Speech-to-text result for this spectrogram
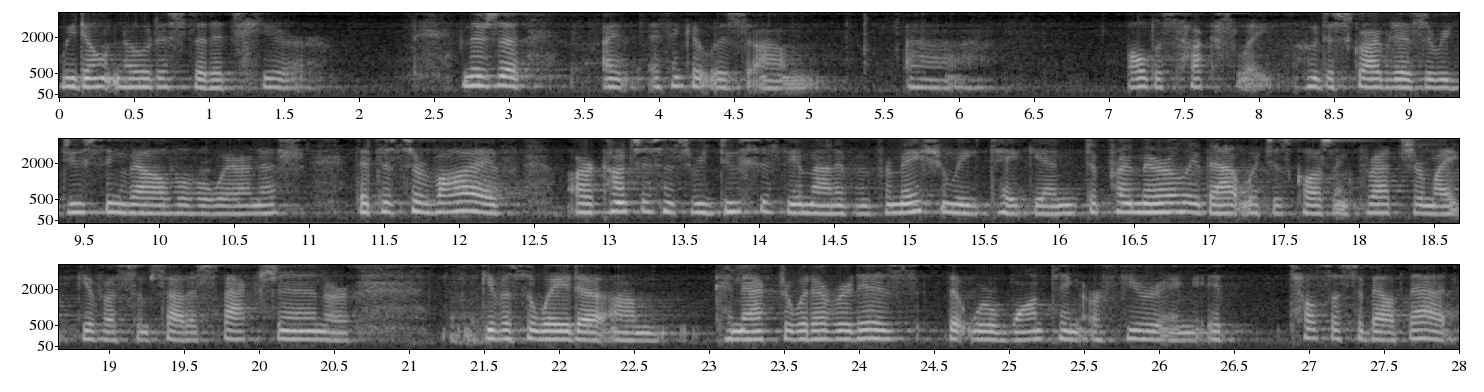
We don't notice that it's here. And there's a, I, I think it was um, uh, Aldous Huxley who described it as a reducing valve of awareness, that to survive, our consciousness reduces the amount of information we take in to primarily that which is causing threats or might give us some satisfaction or give us a way to um, connect or whatever it is that we're wanting or fearing. It tells us about that,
